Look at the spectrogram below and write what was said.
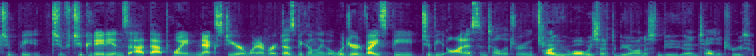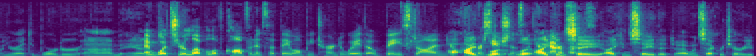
to be to, to Canadians at that point next year, whenever it does become legal, would your advice be to be honest and tell the truth? Uh, you always have to be honest and be and tell the truth when you're at the border. Um, and, and, what's your level of confidence that they won't be turned away, though, based on your conversations I, look, with your I can say I can say that when Secretary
